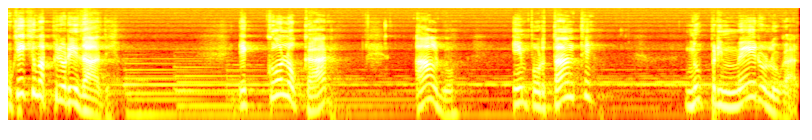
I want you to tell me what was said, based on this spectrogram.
O que é uma prioridade? É colocar algo importante no primeiro lugar.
